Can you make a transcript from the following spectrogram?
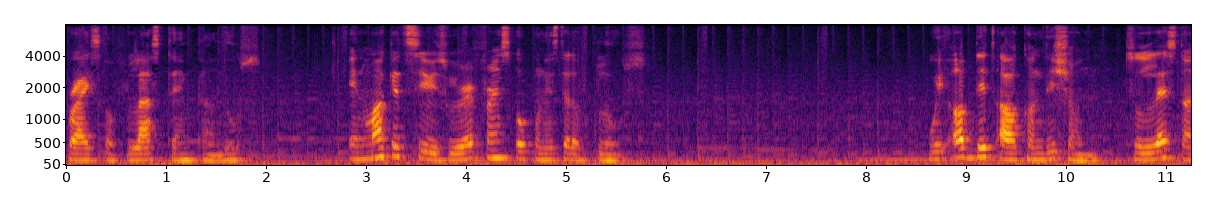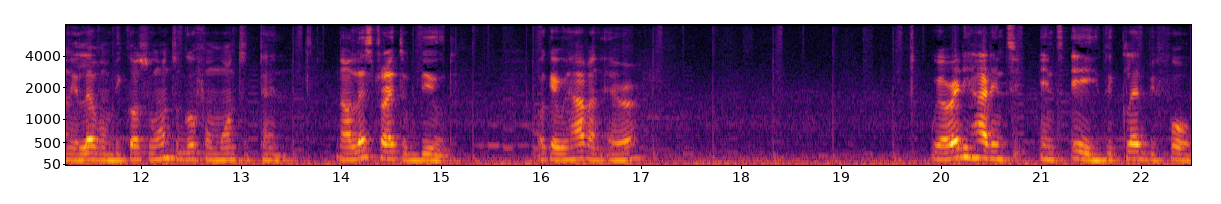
price of last 10 candles. In market series, we reference open instead of close. We update our condition to less than 11 because we want to go from 1 to 10. Now let's try to build. Okay, we have an error. We already had int, int a declared before,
